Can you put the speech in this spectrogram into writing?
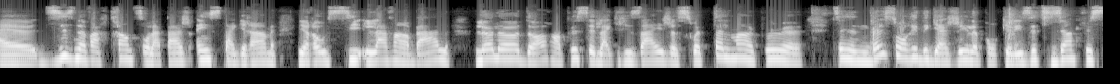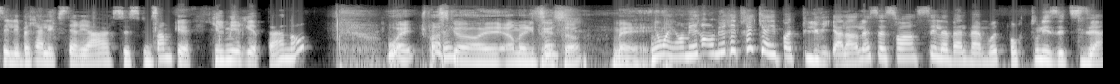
Euh, 19h30 sur la page Instagram. Il y aura aussi l'avant-balle. Là, là, dehors, en plus, c'est de la grisaille. Je souhaite tellement un peu, euh, une belle soirée dégagée là, pour que les étudiants puissent célébrer à l'extérieur. C'est ce qui me semble que qu'ils méritent, hein, non? Oui, je pense qu'on mériterait ça. Mais Oui, on, mériterait, on mériterait qu'il n'y ait pas de pluie. Alors là, ce soir, c'est le bal mammouth pour tous les étudiants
